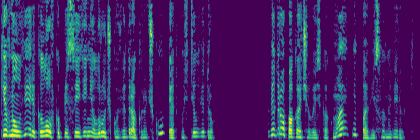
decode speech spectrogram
кивнул Верик и ловко присоединил ручку ведра к крючку и отпустил ведро. Ведро, покачиваясь как маятник, повисло на веревке.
